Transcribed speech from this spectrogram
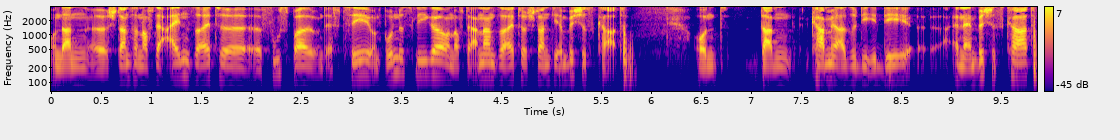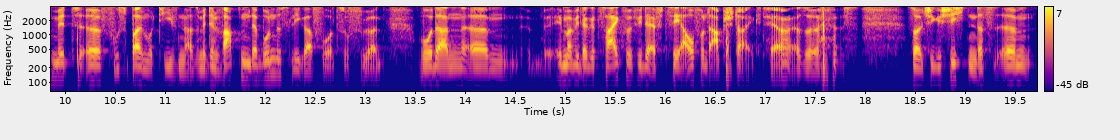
Und dann äh, stand dann auf der einen Seite äh, Fußball und FC und Bundesliga und auf der anderen Seite stand die Ambitious Card. Und dann kam mir also die Idee, eine Ambitious Card mit äh, Fußballmotiven, also mit den Wappen der Bundesliga vorzuführen, wo dann ähm, immer wieder gezeigt wird, wie der FC auf und absteigt. Ja? Also solche Geschichten. Das ähm,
